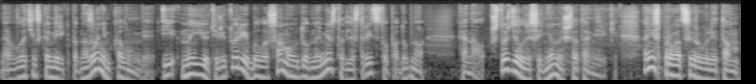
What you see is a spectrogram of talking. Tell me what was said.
в Латинской Америке под названием Колумбия. И на ее территории было самое удобное место для строительства подобного канала. Что сделали Соединенные Штаты Америки? Они спровоцировали там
